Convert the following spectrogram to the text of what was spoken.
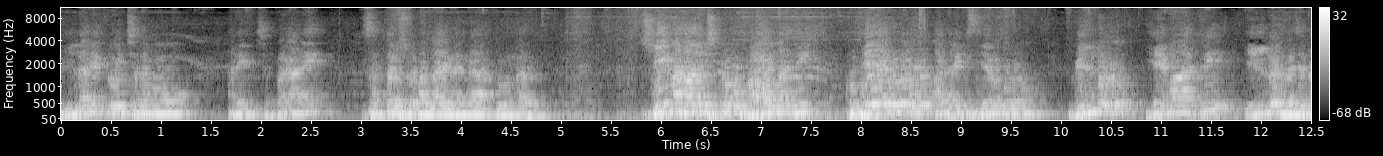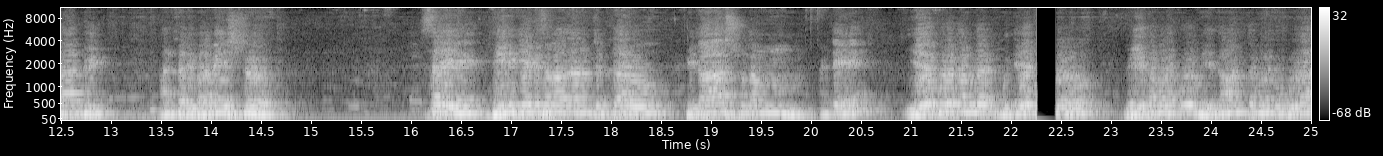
పిల్లనెట్లు ఇచ్చదము? అని చెప్పగానే సప్తరుషులు మళ్ళా ఈ విధంగా అంటూ ఉన్నారు. శ్రీ మహావిష్ణువు భావమతి కుబేరుడు అతనికి సేవకుడు విల్లు హేమాద్రి ఇల్లు రజతాద్రి అంతటి పరమేశ్వరుడు. సరే దీనికి ఏమి సమాధానం చెప్తారు? పితాశ్రుతం. అంటే ఏ పురకంలో ఏ వేదములకు వేదాంతములకు కూడా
